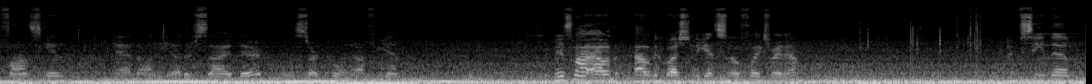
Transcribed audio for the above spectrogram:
downtown Fawnskin and on the other side there, we'll start cooling off again. I mean, it's not out of the, out of the question to get snowflakes right now. I've seen them.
